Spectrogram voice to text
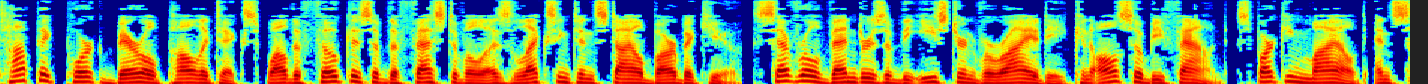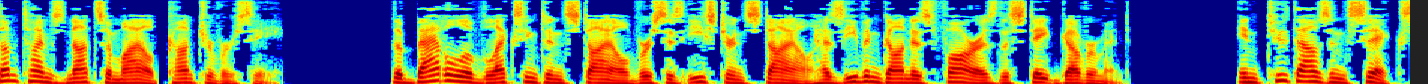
Topic pork barrel politics While the focus of the festival is Lexington-style barbecue, several vendors of the Eastern variety can also be found, sparking mild and sometimes not so mild controversy. The Battle of Lexington style versus Eastern style has even gone as far as the state government. In 2006,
